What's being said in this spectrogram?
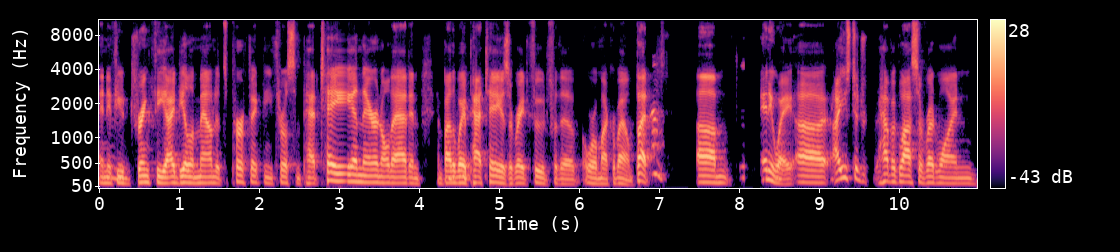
and if you Mm-hmm. drink the ideal amount, it's perfect. And you throw some pate in there and all that. And and by the way, Mm-hmm. pate is a great food for the oral microbiome. But Oh. um, anyway, uh, I used to have a glass of red wine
